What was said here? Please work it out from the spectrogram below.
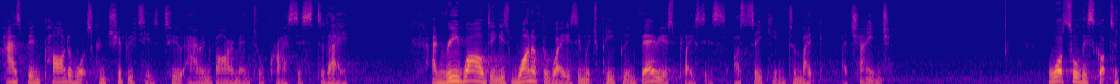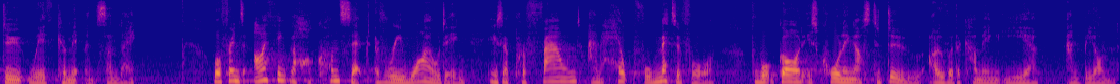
has been part of what's contributed to our environmental crisis today. And rewilding is one of the ways in which people in various places are seeking to make a change. What's all this got to do with Commitment Sunday? Well, friends, I think the whole concept of rewilding is a profound and helpful metaphor for what God is calling us to do over the coming year and beyond.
